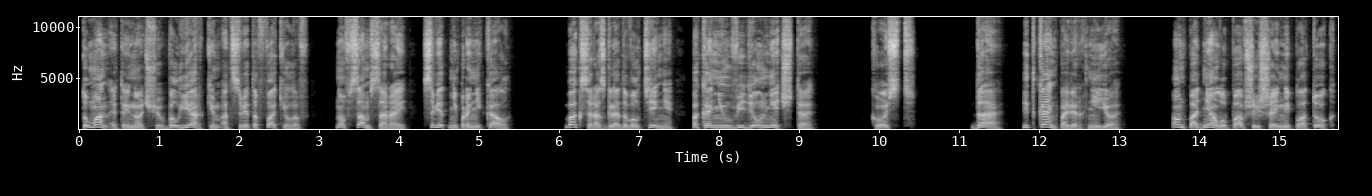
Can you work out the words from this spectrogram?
Туман этой ночью был ярким от света факелов, но в сам сарай свет не проникал. Вакс разглядывал тени, пока не увидел нечто. Кость? Да, и ткань поверх нее. Он поднял упавший шейный платок,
